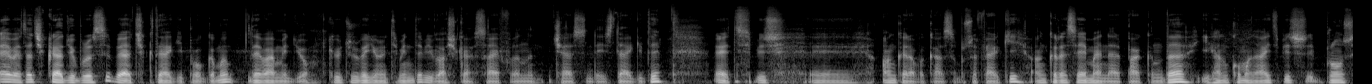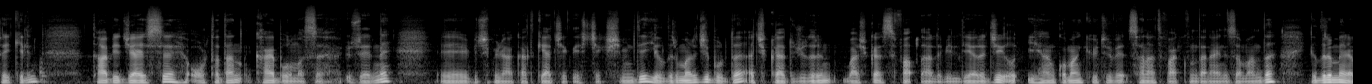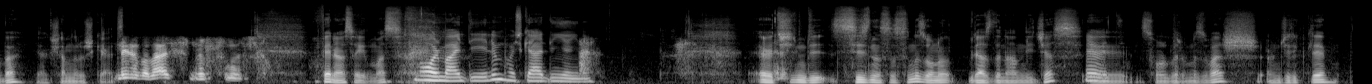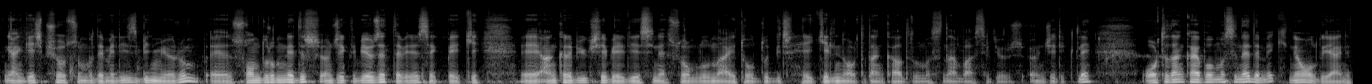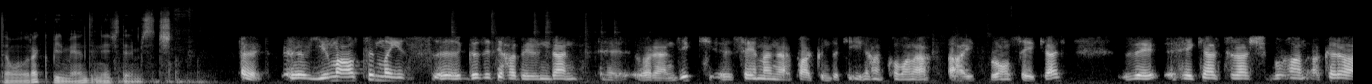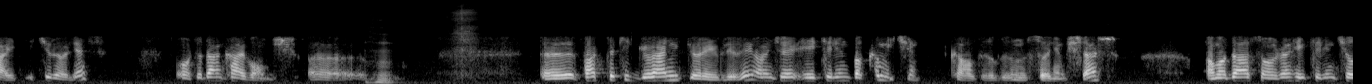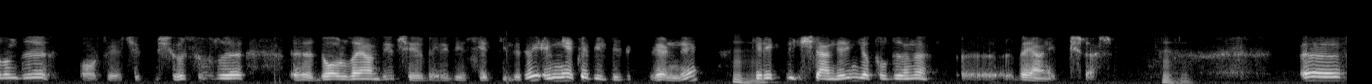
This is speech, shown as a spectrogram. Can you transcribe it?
Evet Açık Radyo burası ve Açık Dergi programı devam ediyor. Kültür ve yönetiminde bir başka sayfanın içerisindeyiz dergide. Evet bir e, Ankara vakası bu seferki. Ankara Seymenler Parkı'nda İlhan Koman'a ait bir bronz heykelin tabiri caizse ortadan kaybolması üzerine e, bir mülakat gerçekleşecek. Şimdi Yıldırım Arıcı burada. Açık Radyocuların başka sıfatlarla bildiği aracı İlhan Koman Kültür ve Sanat Vakfı'ndan aynı zamanda. Yıldırım merhaba, iyi akşamlar, hoş geldin. Merhabalar, nasılsınız? Fena sayılmaz. Normal diyelim, hoş geldin yayına. Evet, şimdi siz nasılsınız onu birazdan anlayacağız. Evet. Ee, sorularımız var. Öncelikle yani geçmiş olsun mu demeliyiz bilmiyorum. Ee, son durum nedir? Öncelikle bir özet de verirsek belki e, Ankara Büyükşehir Belediyesi'ne sorumluluğuna ait olduğu bir heykelin ortadan kaldırılmasından bahsediyoruz öncelikle. Ortadan kaybolması ne demek? Ne oldu yani tam olarak bilmeyen dinleyicilerimiz için? Evet, 26 Mayıs e, gazete haberinden e, öğrendik. E, Seymenler Parkı'ndaki İlhan Koman'a ait bronz heykel ve heykeltıraş Burhan Akar'a ait iki rölyef ortadan kaybolmuş. E, parktaki güvenlik görevlileri önce heykelin bakım için kaldırıldığını söylemişler. Ama daha sonra heykelin çalındığı ortaya çıkmış. Hırsızlığı e, doğrulayan Büyükşehir Belediyesi yetkilileri emniyete bildirdiklerini, hı hı. gerekli işlemlerin yapıldığını e, beyan etmişler. Hı hı. E,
